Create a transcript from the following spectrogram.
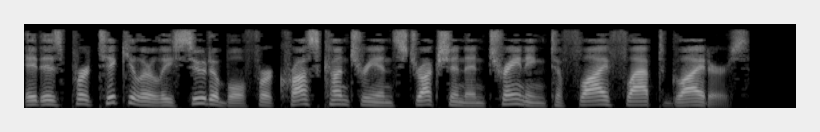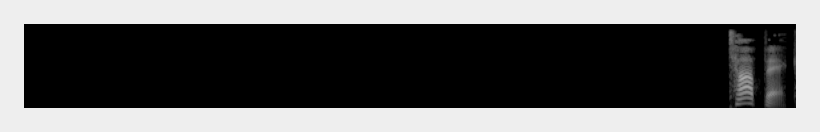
It is particularly suitable for cross-country instruction and training to fly flapped gliders. Topic:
